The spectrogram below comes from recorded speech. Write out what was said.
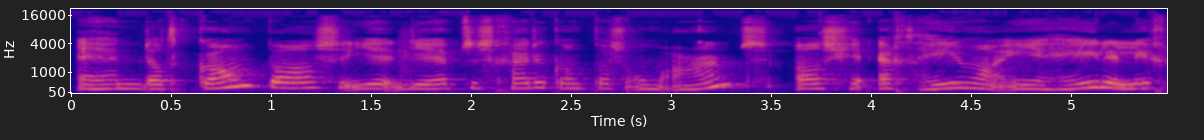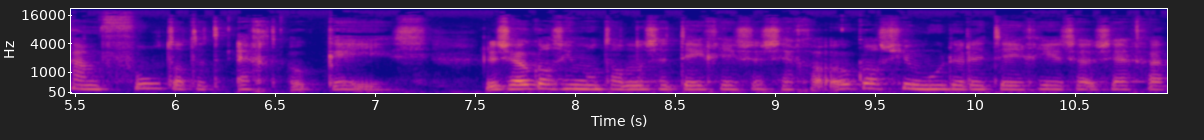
En dat kan pas, je, je hebt de schaduwkant pas omarmd als je echt helemaal in je hele lichaam voelt dat het echt oké is. Dus ook als iemand anders het tegen je zou zeggen, ook als je moeder het tegen je zou zeggen,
